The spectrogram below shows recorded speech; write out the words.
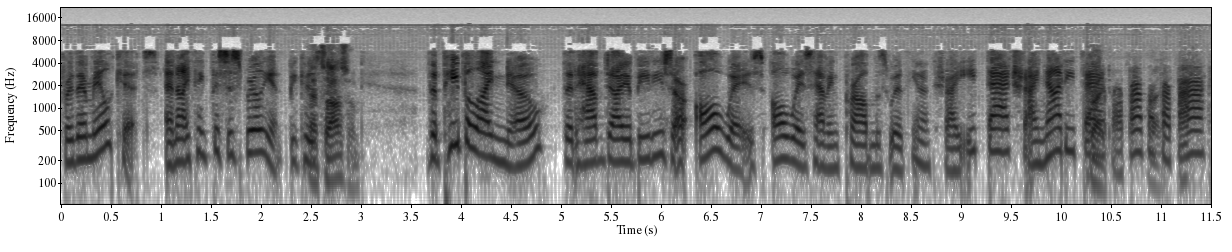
for their meal kits. And I think this is brilliant because That's awesome. the people I know that have diabetes are always, always having problems with, you know, should I eat that? Should I not eat that? Right, Bah, bah, bah, right. bah, bah.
